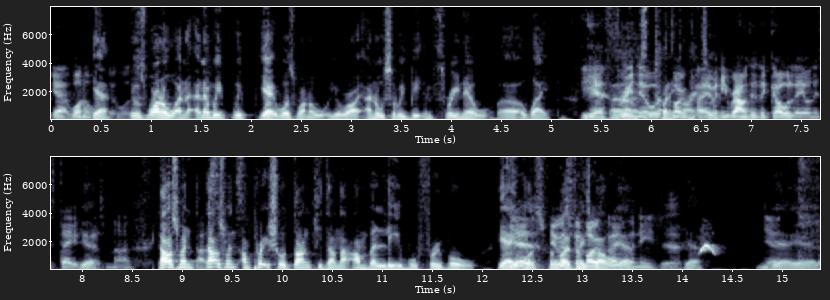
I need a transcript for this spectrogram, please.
yeah, one all. Yeah, it was. it was one all, and, and then we, we yeah, it was one all. You're right, and also we beat them three 0 uh, away. yeah, uh, three it's 0 with Maupay 2019. when he rounded a goalie on his debut. Yeah. It was mad. That was when That's that was when. I'm pretty sure Donkey done that unbelievable through ball. Yeah, it was for it was Maupay's for Maupay goal. Yeah. when he. Yeah. yeah, Yeah, yeah, yeah,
